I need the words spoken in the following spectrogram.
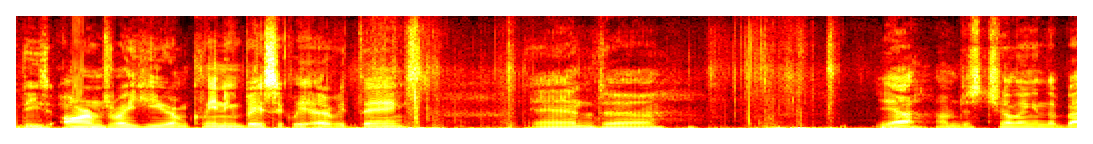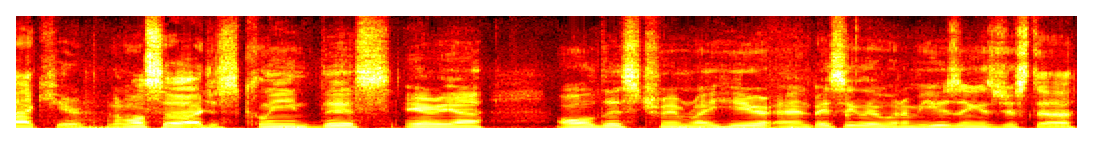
these arms right here, I'm cleaning basically everything and uh, yeah i'm just chilling in the back here. And i'm also i just cleaned this area all this trim right here. And basically what i'm using is just a,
